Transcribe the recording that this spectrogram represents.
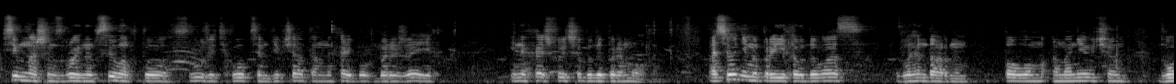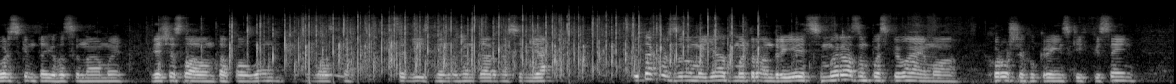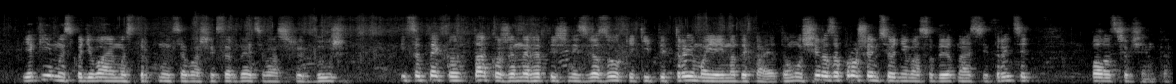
всім нашим збройним силам, хто служить хлопцям, дівчатам. Нехай Бог береже їх і нехай швидше буде перемога. А сьогодні ми приїхали до вас з легендарним Павлом Ананєвичем, Дворським та його синами В'ячеславом та Павлом. Будь ласка, це дійсно легендарна сім'я. І також з вами я, Дмитро Андрієць. Ми разом поспіваємо хороших українських пісень, які ми сподіваємось торкнуться ваших сердець, ваших душ. І це також енергетичний зв'язок, який підтримує і надихає. Тому щиро запрошуємо сьогодні вас о 19.30 Палац Шевченка.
